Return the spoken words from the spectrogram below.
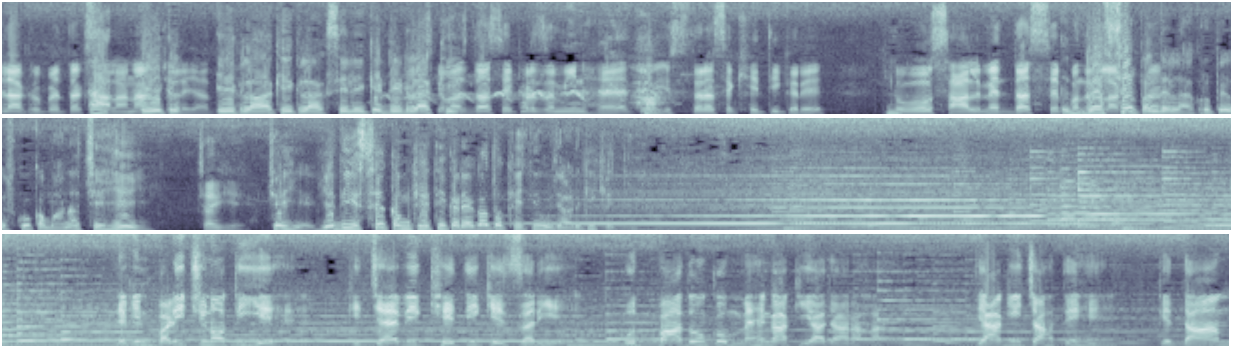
लाख रुपए तक हाँ, सालाना एक, चले जाते हैं। एक लाख एक लाख से लेके डेढ़ लाख की दस एकड़ ज़मीन है तो हाँ। इस तरह से खेती करे तो वो साल में दस से पंद्रह दस लाख से पंद्रह लाख रुपए उसको कमाना चाहिए। ही चाहिए। चाहिए। यदि इससे कम खेती करेगा तो खेती उजाड़ की खेती है। लेकिन बड़ी चुनौती ये है कि जैविक खेती के ज़रिए उत्पादों को महँगा किया जा रहा है। त्यागी चाहते हैं कि दाम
